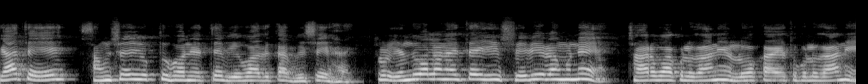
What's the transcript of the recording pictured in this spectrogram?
యాతే సంశయయుక్త హోనైతే వివాదిక విషయ హై చూడు ఎందువల్లనైతే ఈ శరీరమునే చార్వాకులు గాని లోకాయతకులు గాని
